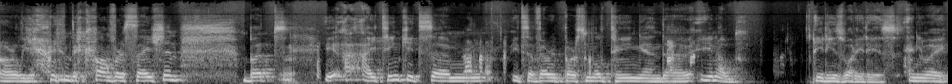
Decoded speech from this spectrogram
earlier in the conversation but i, I think it's um, it's a very personal thing and uh, you know it is what it is anyway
